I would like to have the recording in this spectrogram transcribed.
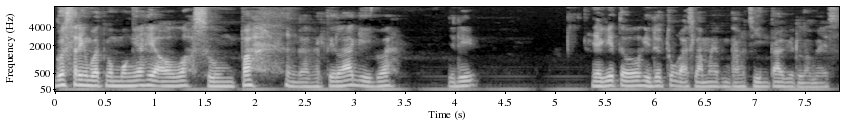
gue sering buat ngomongnya ya Allah sumpah nggak ngerti lagi gue jadi ya gitu hidup tuh nggak selamanya tentang cinta gitu loh guys.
